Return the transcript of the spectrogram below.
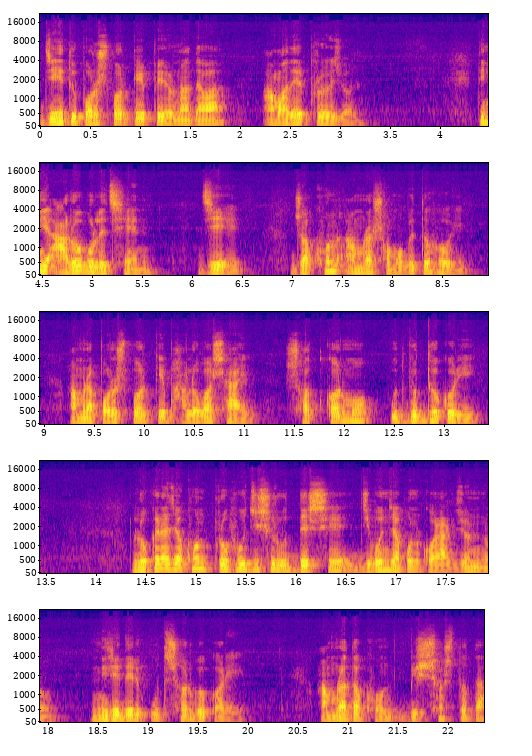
যেহেতু পরস্পরকে প্রেরণা দেওয়া আমাদের প্রয়োজন। তিনি আরও বলেছেন যে, যখন আমরা সমবেত হই, আমরা পরস্পরকে ভালোবাসায় সৎকর্ম উদ্বুদ্ধ করি। লোকেরা যখন প্রভু যিশুর উদ্দেশ্যে জীবনযাপন করার জন্য নিজেদের উৎসর্গ করে, আমরা তখন বিশ্বস্ততা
